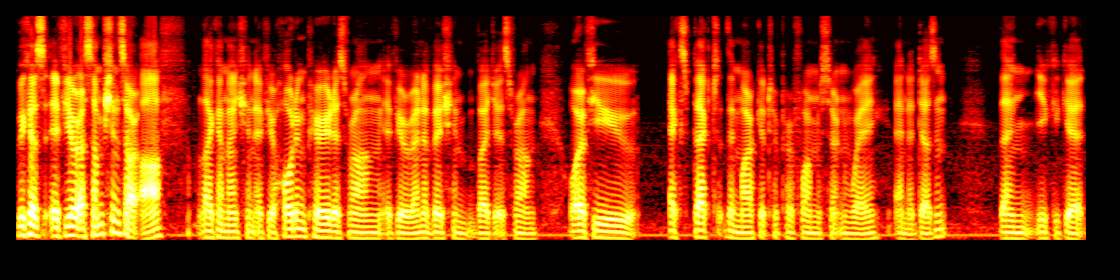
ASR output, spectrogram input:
because if your assumptions are off, like I mentioned, if your holding period is wrong, if your renovation budget is wrong, or if you expect the market to perform a certain way and it doesn't, then you could get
